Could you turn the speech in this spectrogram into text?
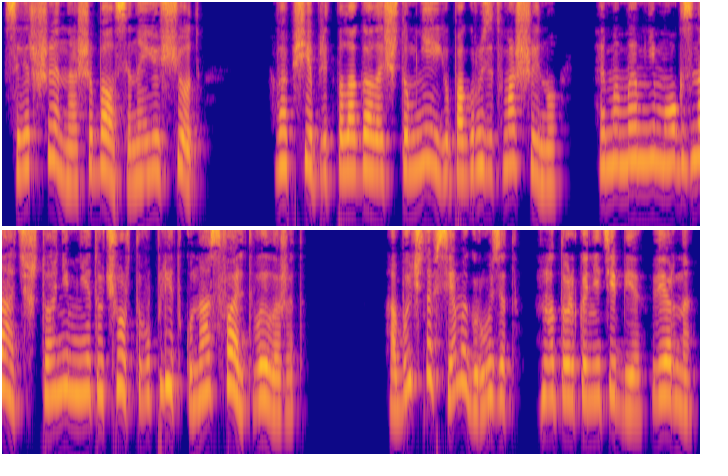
совершенно ошибался на ее счет. Вообще предполагалось, что мне ее погрузят в машину. МММ не мог знать, что они мне эту чертову плитку на асфальт выложат. Обычно всем и грузят, но только не тебе, верно?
